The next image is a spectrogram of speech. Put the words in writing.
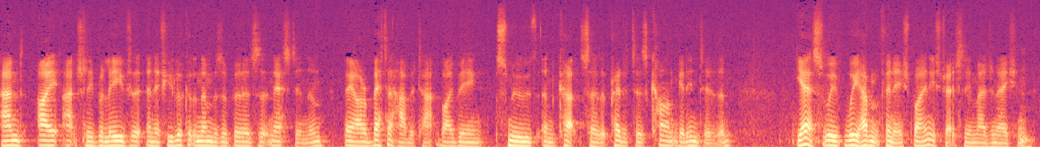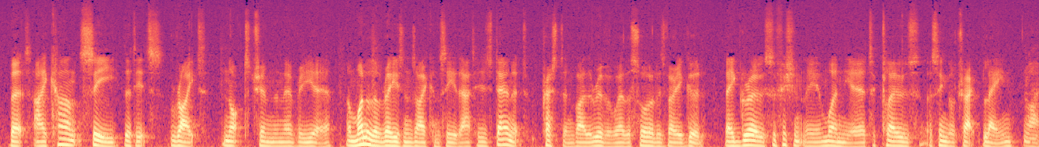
And I actually believe that, and if you look at the numbers of birds that nest in them, they are a better habitat by being smooth and cut so that predators can't get into them. Yes, we, we haven't finished by any stretch of the imagination, Mm. But I can't see that it's right not to trim them every year. And one of the reasons I can see that is down at Preston by the river where the soil is very good. They grow sufficiently in one year to close a single track lane Right.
